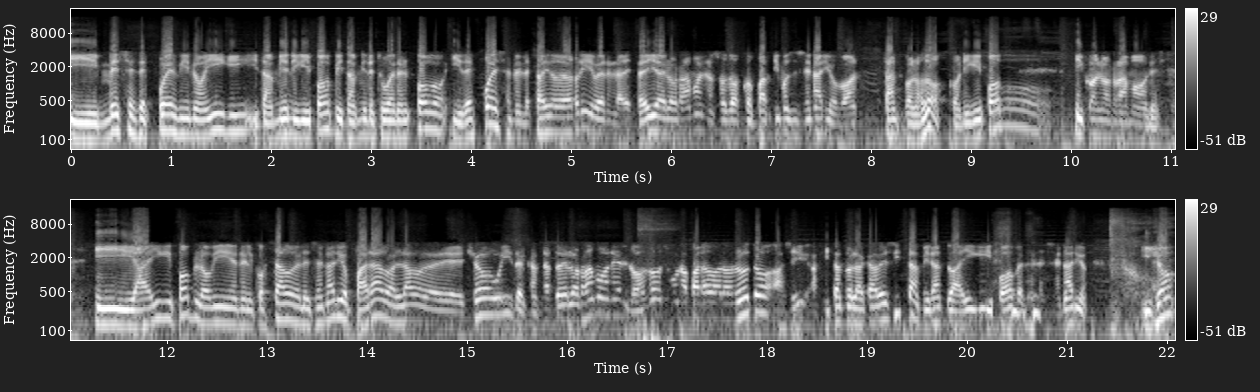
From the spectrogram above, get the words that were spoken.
y meses después vino Iggy y también Iggy Pop y también estuvo en el Pogo, y después en el estadio de River, en la despedida de los Ramones, nosotros compartimos escenario con, tan- con los dos, con Iggy Pop Oh, y con los Ramones. Y a Iggy Pop lo vi en el costado del escenario, parado al lado de Joey, del cantante de los Ramones, los dos, uno parado al otro, así, agitando la cabecita, mirando a Iggy Pop en el escenario. Y yo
